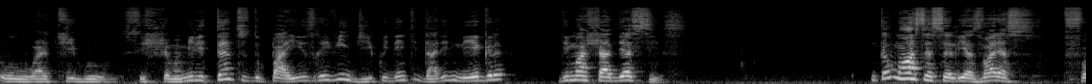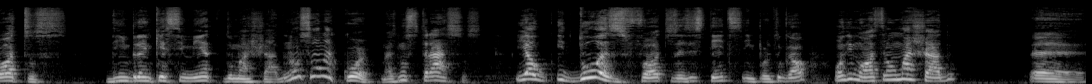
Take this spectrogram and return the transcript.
o artigo se chama Militantes do País Reivindicam Identidade Negra de Machado de Assis. Então mostra-se ali as várias fotos de embranquecimento do Machado, não só na cor, mas nos traços. E, e duas fotos existentes em Portugal, onde mostram o Machado é,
